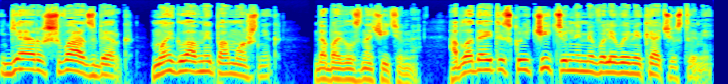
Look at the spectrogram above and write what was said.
«Герр Шварцберг, мой главный помощник», — добавил значительно, — «обладает исключительными волевыми качествами,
